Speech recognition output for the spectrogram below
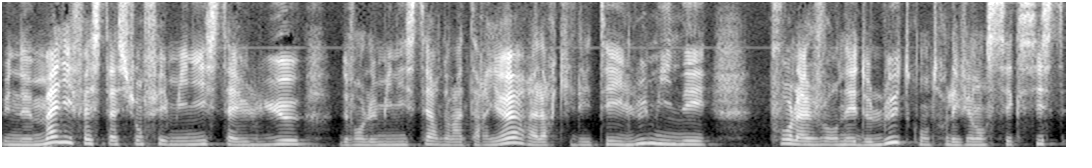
une manifestation féministe a eu lieu devant le ministère de l'Intérieur alors qu'il était illuminé pour la journée de lutte contre les violences sexistes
